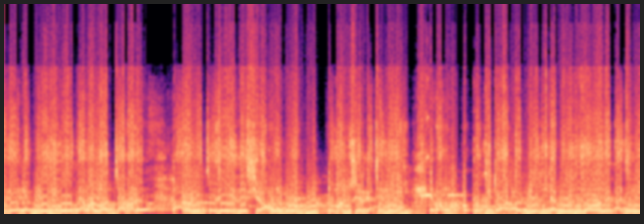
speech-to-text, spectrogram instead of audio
এদেরকে বিরোধী বলতে আমার লজ্জা করে, কারণ হচ্ছে যে এদের সেরকম কোনো গুরুত্ব মানুষের কাছে নেই এবং প্রকৃত অর্থে বিরোধীটা বিরোধী দলনেতা যিনি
